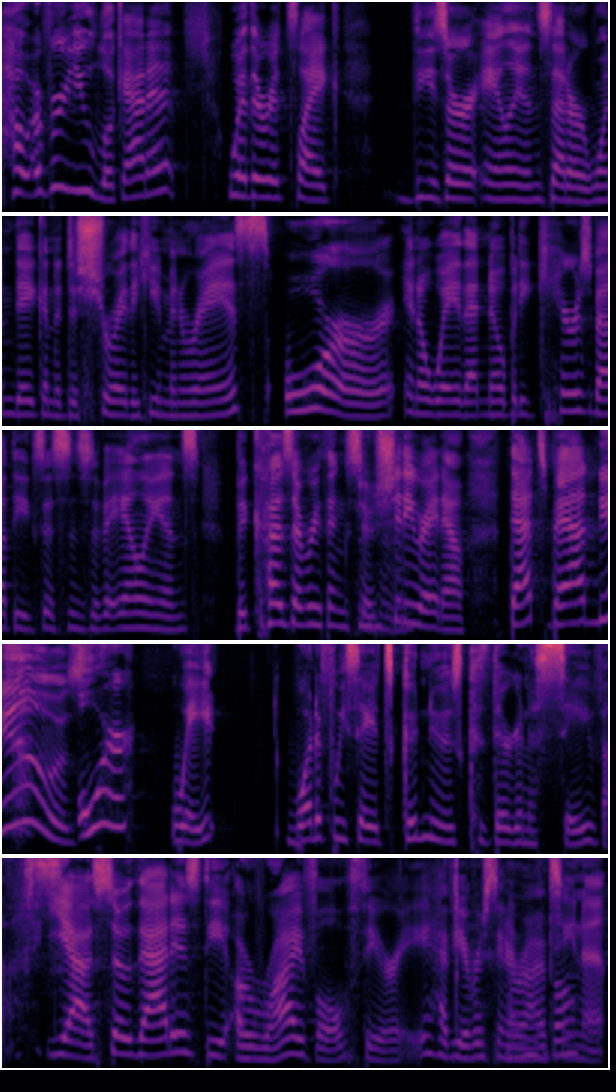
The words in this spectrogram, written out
however you look at it, whether it's like these are aliens that are one day going to destroy the human race, or in a way that nobody cares about the existence of aliens because everything's so shitty right now, that's bad news. Mm-hmm. or wait, what if we say it's good news because they're gonna save us? yeah, so that is the arrival theory. Have you ever seen I haven't Arrival? seen it.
